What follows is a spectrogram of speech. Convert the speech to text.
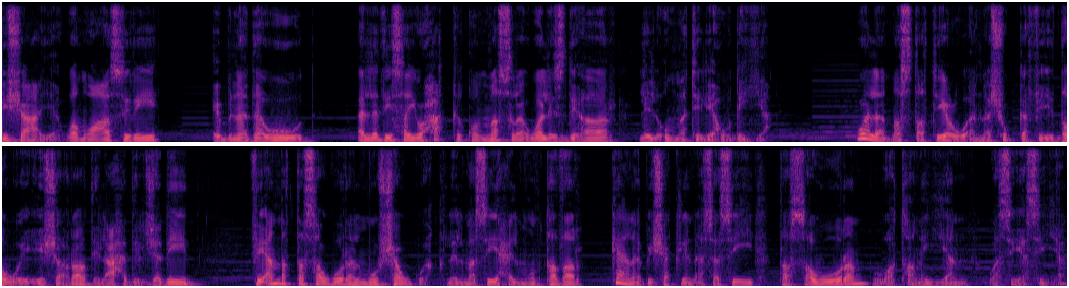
إشعيا ومعاصريه ابن داوود الذي سيحقق النصر والازدهار للأمة اليهودية. ولا نستطيع أن نشك في ضوء إشارات العهد الجديد في أن التصور المشوق للمسيح المنتظر كان بشكل أساسي تصورا وطنيا وسياسيا.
